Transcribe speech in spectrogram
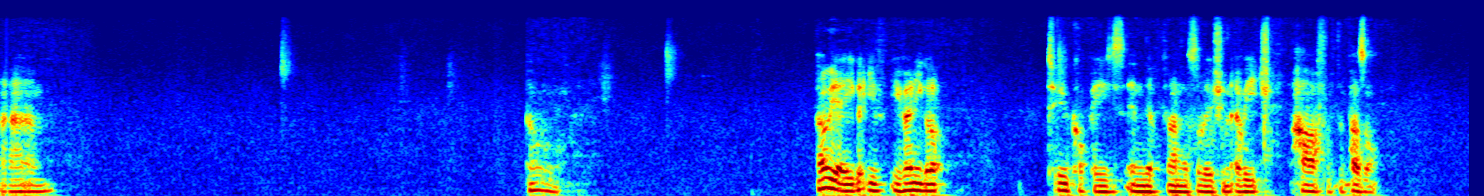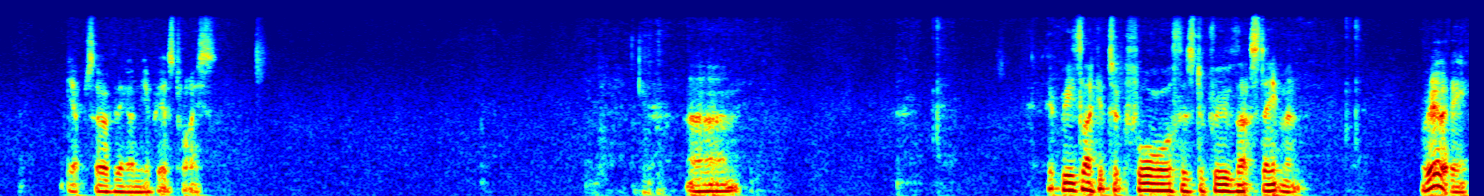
Um, oh. Oh yeah, you got you've you've only got two copies in the final solution of each half of the puzzle. Yep, so everything only appears twice. Um, it reads like it took four authors to prove that statement. Really?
